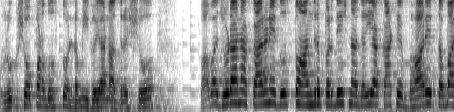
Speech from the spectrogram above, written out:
વૃક્ષો પણ દોસ્તો નમી ગયાના દ્રશ્યો. વાવાઝોડાના કારણે દોસ્તો આંધ્રપ્રદેશના દરિયાકાંઠે ભારે તબાહી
